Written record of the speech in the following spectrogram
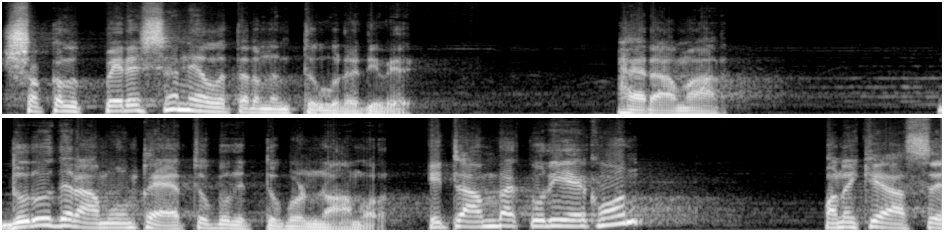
সকল পেরেশানি আল্লাহ তার মধ্যে করে দিবে ভাইরা আমার, দুরুদের আমলটা এত গুরুত্বপূর্ণ আমল। এটা আমরা করি এখন, অনেকে আছে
